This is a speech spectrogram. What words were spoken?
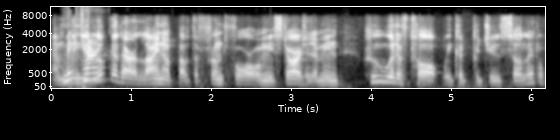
And Mkhitaryan- when you look at our lineup of the front four when we started, I mean, who would have thought we could produce so little?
